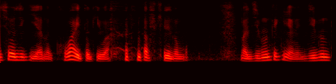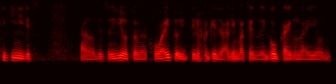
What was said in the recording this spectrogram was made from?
正直あの怖い時はありますけれども、まあ自分的にはね、自分的にです。あの別にリオトンが怖いと言ってるわけではありませんので、誤解のないように。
